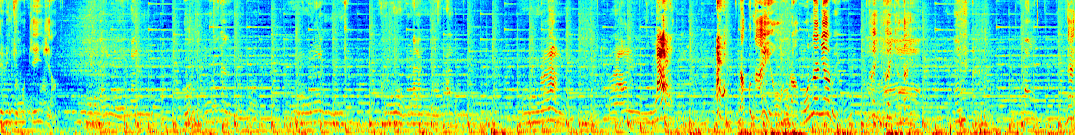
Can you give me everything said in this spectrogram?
うん尻気持ちいいじゃん。なくないよ。ほら、こん。なにあるよ。ない、ないじゃない。ない。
